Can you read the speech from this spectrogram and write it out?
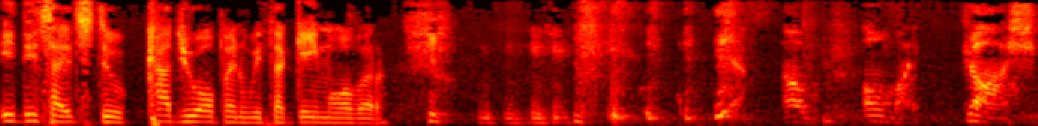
it decides to cut you open with a game over. Yeah. Oh, oh my gosh.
